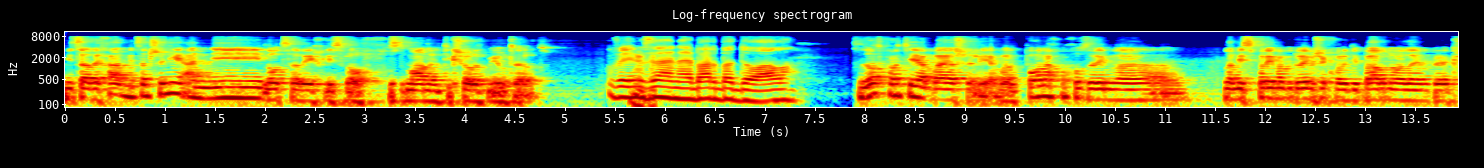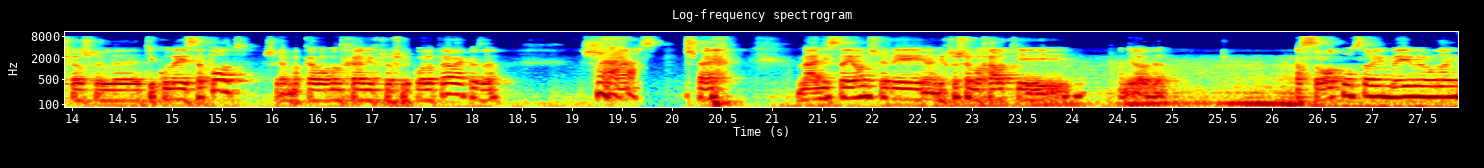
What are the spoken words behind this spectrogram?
מצד אחד, מצד שני, אני לא צריך לשרוף זמן על תקשורת מיותרת. ואם זה נאבד בדואר? זאת כבר תהיה הבעיה שלי, אבל פה אנחנו חוזרים למספרים הגדולים שכבר דיברנו עליהם בהקשר של אה, תיקוני ספות, שהם הקו המנחה אני חושב של כל הפרק הזה. מהניסיון שלי, אני חושב שמכרתי, אני לא יודע, עשרות מוצרים באימא אולי,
